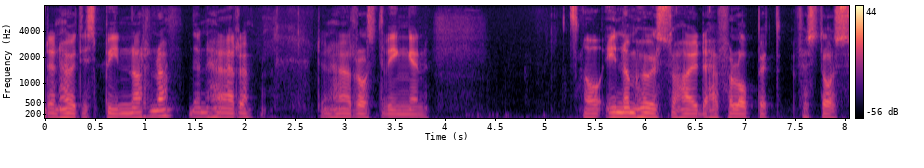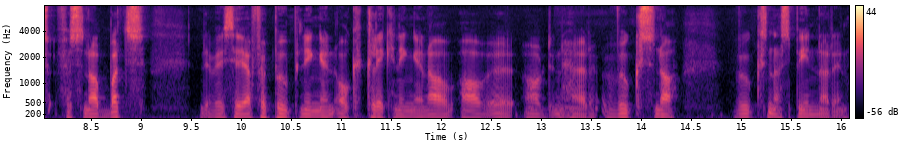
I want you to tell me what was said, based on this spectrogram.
den hör till spinnarna, den här, den här rostvingen. Och inomhus så har ju det här förloppet förstås försnabbats, det vill säga förpuppningen och kläckningen av, av, eh, av den här vuxna, vuxna spinnaren.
